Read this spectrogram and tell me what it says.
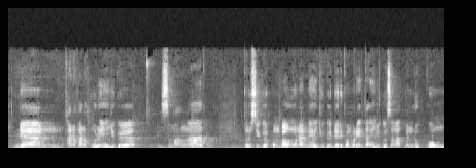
Hmm. dan anak-anak mudanya juga semangat terus juga pembangunannya juga dari pemerintahnya juga sangat mendukung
